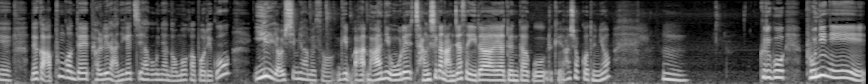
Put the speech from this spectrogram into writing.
네. 예, 내가 아픈 건데 별일 아니겠지 하고 그냥 넘어가 버리고 일 열심히 하면서 이게 마, 많이 오래 장시간 앉아서 일해야 된다고 이렇게 하셨거든요. 음. 그리고 본인이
